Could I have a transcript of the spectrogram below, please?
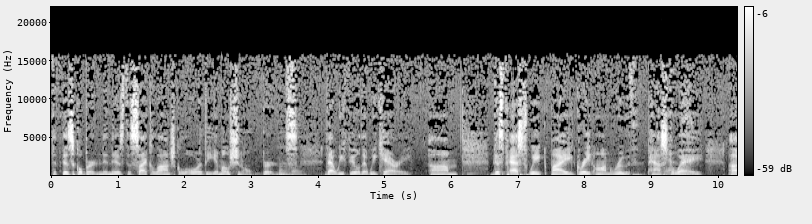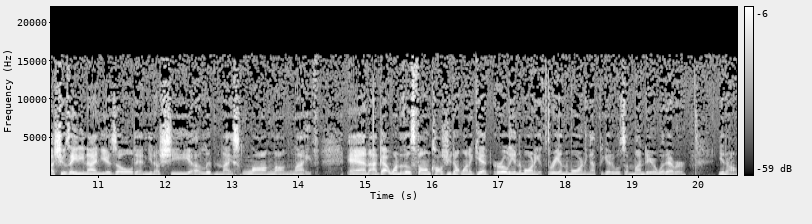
the physical burden, and there's the psychological or the emotional burdens that we feel that we carry. Um, this past week, my great aunt Ruth passed Yes. away. Uh, she was 89 years old, and you know she uh, lived a nice, long, long life. And I got one of those phone calls you don't want to get early in the morning at three in the morning. I forget it was a Monday or whatever. You know,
